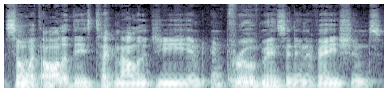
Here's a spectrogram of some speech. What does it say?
So with all of these technology and improvements and innovations,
